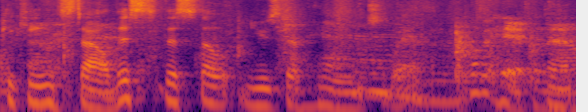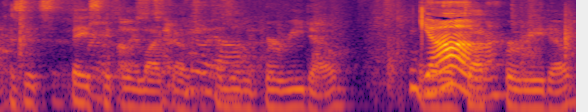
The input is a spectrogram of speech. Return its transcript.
Peking style. This this they'll use their hands with because it's basically like a, a little burrito. A little Yum. duck burrito.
